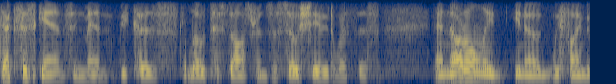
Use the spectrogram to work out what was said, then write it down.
DEXA scans in men because low testosterone is associated with this. And not only, you know, we find a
